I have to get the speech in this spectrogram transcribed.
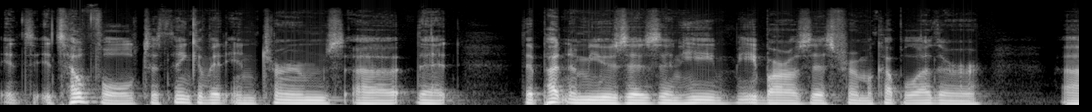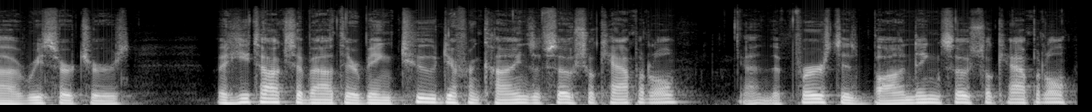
it's it's helpful to think of it in terms uh, that that Putnam uses, and he he borrows this from a couple other uh, researchers. But he talks about there being two different kinds of social capital. Uh, the first is bonding social capital,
